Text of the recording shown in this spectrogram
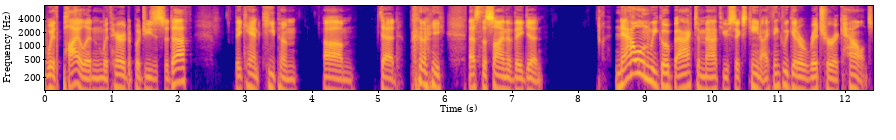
with Pilate and with Herod to put Jesus to death, they can't keep him um, dead. That's the sign that they get. Now, when we go back to Matthew 16, I think we get a richer account.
